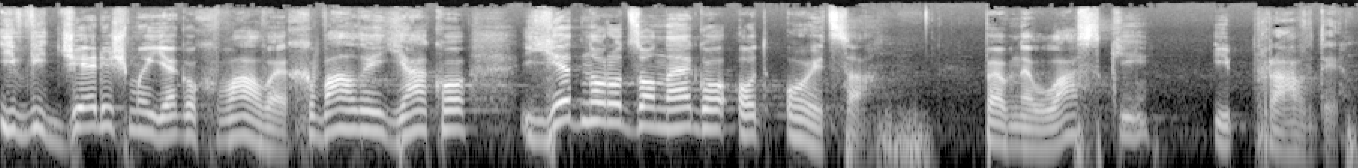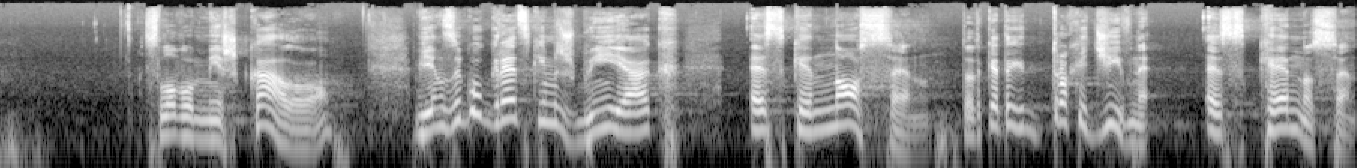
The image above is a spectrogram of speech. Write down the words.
I widzieliśmy Jego chwałę, chwałę jako jednorodzonego od Ojca, pełne łaski i prawdy. Słowo mieszkało w języku greckim brzmi jak eskenosen. To takie trochę dziwne. Eskenosen.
